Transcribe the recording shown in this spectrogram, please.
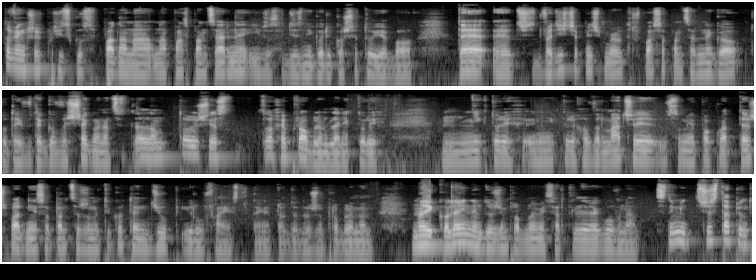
to większość pocisków spada na, na pas pancerny i w zasadzie z niego rykoszetuje, bo te yy, 25 mm pasa pancernego, tutaj tego wyższego na cytelą, to już jest trochę problem dla niektórych niektórych, niektórych overmatchy. W sumie pokład też ładnie jest opancerzony, tylko ten dziób i rufa jest tutaj naprawdę dużym problemem. No i kolejnym dużym problemem jest artyleria główna. Z tymi 305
